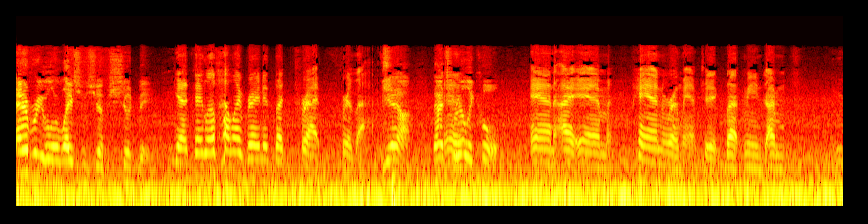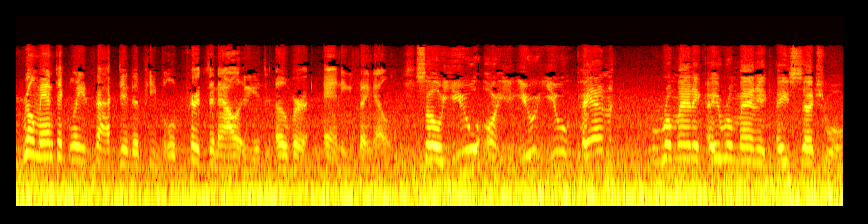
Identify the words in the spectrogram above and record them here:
every relationship should be. yes, I love how my brain is like prep for that. Yeah, that's Yeah. really cool. And I am pan romantic. That means I'm romantically attracted to people's personalities over anything else. So you are you you pan romantic, aromantic, asexual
